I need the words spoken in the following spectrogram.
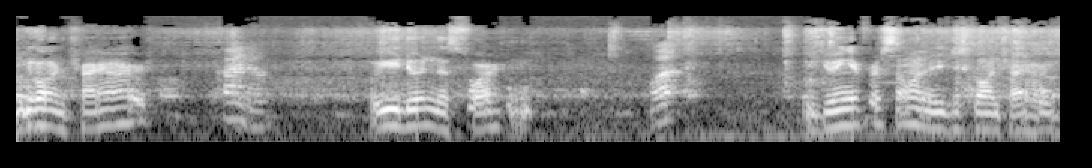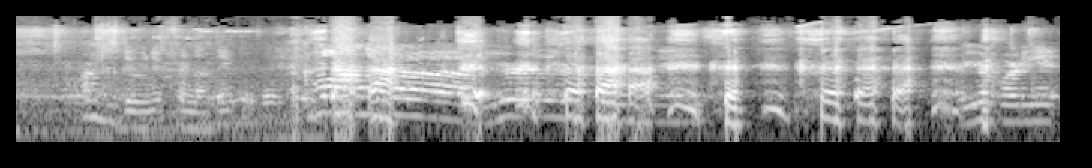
Are you going try hard? Kind of. What are you doing this for? What? You doing it for someone, or you just going try hard? I'm just doing it for nothing. Come on, uh, you're really recording. Are you recording it?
